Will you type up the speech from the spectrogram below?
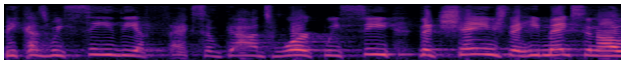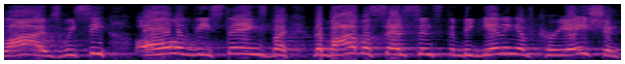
Because we see the effects of God's work. We see the change that He makes in our lives. We see all of these things. But the Bible says since the beginning of creation,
